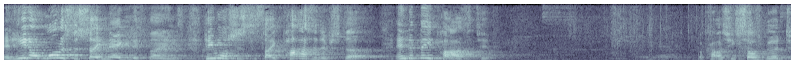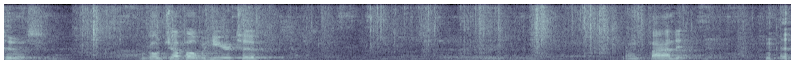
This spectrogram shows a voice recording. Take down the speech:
And He don't want us to say negative things. He wants us to say positive stuff and to be positive because he's so good to us. We're going to jump over here to. I can find it.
